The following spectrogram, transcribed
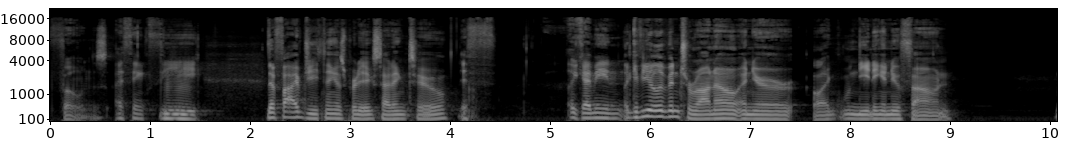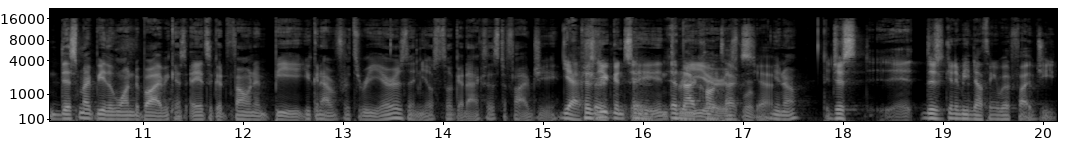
phones. I think the Mhm. The 5G thing is pretty exciting too. if like I mean Like if you live in Toronto and you're like needing a new phone, this might be the one to buy because A, it's a good phone, and B, you can have it for three years and you'll still get access to 5G. Yeah, because sure. you can say In- in, in that years, context, yeah. you know. It just it, there's going to be nothing about 5G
